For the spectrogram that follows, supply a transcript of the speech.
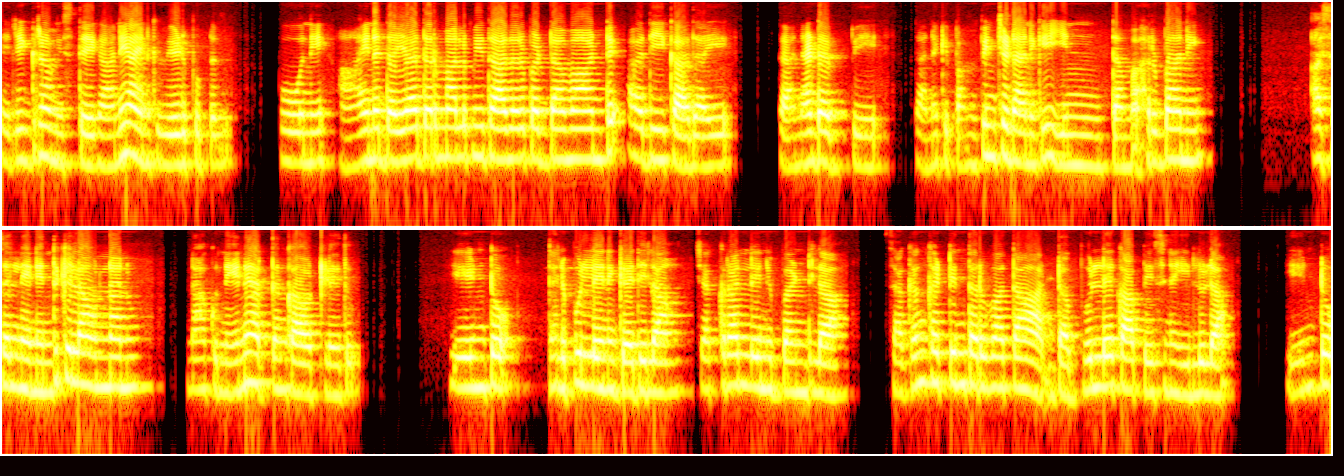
టెలిగ్రామ్ ఇస్తే కానీ ఆయనకు వేడి పుట్టదు. పోనీ ఆయన దయాధర్మాల మీద ఆధారపడ్డామా అంటే అది కాదాయి. తన డబ్బే తనకి పంపించడానికి ఇంత మహర్బాని. అసలు నేను ఎందుకు ఇలా ఉన్నాను? నాకు నేనే అర్థం కావట్లేదు. ఏంటో తలుపులు లేని గదిలా చక్రాలు లేని బండిలా సగం కట్టిన తరువాత డబ్బుల్లే కాపేసిన ఇల్లులా? ఏంటో?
